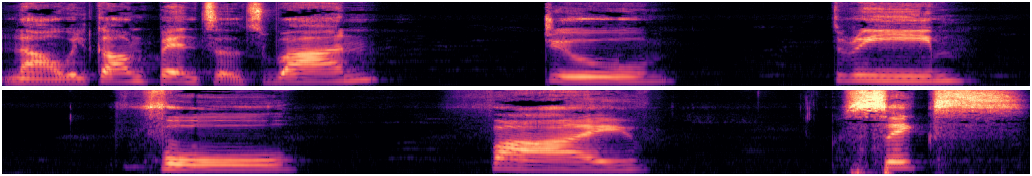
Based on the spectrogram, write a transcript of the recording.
Now we'll count pencils. 1, 2, 3, 4, 5, 6,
